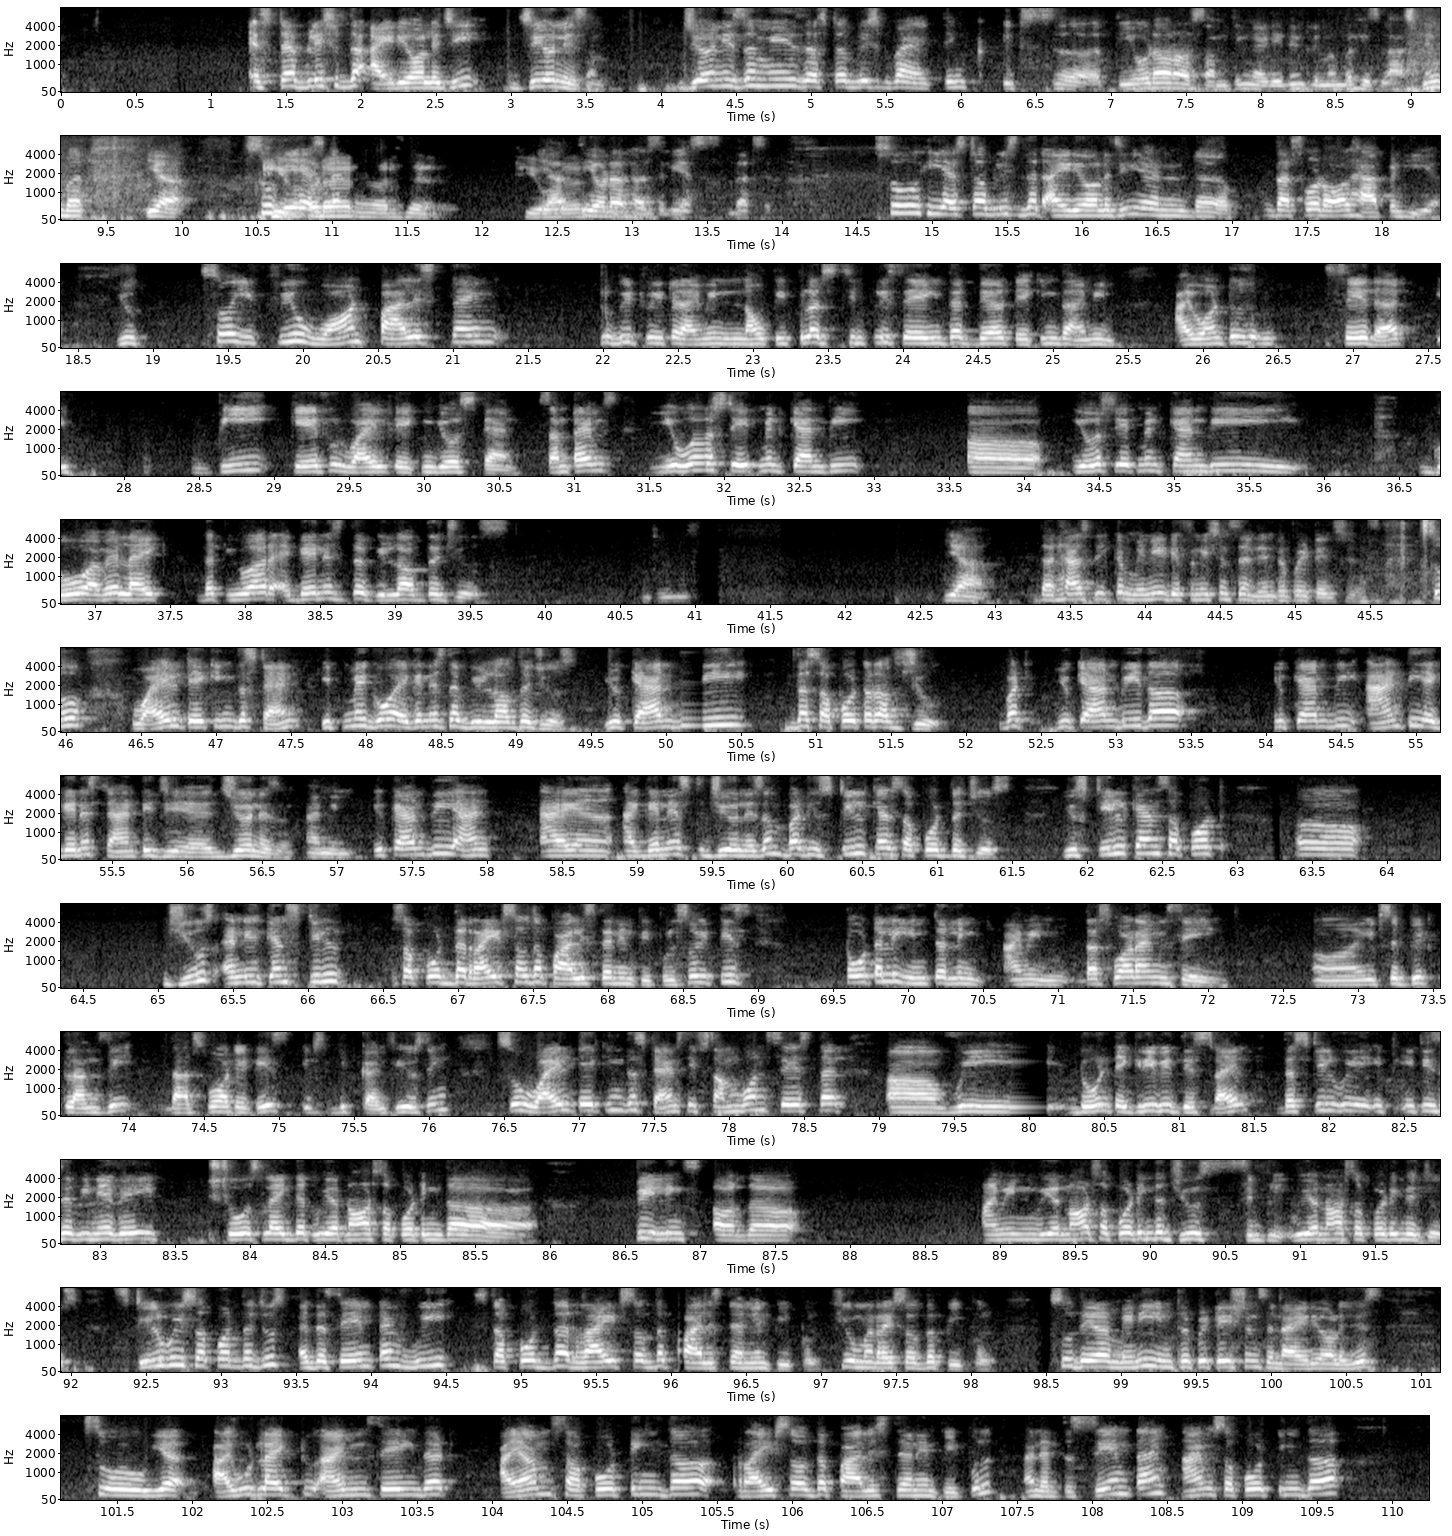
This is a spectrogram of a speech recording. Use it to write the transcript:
established the ideology Zionism. Zionism is established by I think it's uh, Theodore or something. I didn't remember his last name, but yeah. So he Theodore Herzl. yeah theodore herzl yes that's it so he established that ideology and uh, that's what all happened here you so if you want palestine to be treated i mean now people are simply saying that they are taking the i mean i want to say that if be careful while taking your stand. Sometimes your statement can be uh, your statement can be go away like that you are against the will of the jews. Yeah that has become many definitions and interpretations. So while taking the stand it may go against the will of the jews. You can be the supporter of jew but you can be the you can be anti against anti zionism i mean. You can be an, uh, against zionism but you still can support the jews. You still can support uh, jews and you can still support the rights of the palestinian people. So it is totally interlinked. I mean that's what i'm saying. Uh, it's a bit clumsy. That's what it is. It's a bit confusing. So while taking the stance if someone says that uh, we don't agree with israel the still we it, it is a in a way it shows like that we are not supporting the feelings or the I mean, we are not supporting the Jews simply. We are not supporting the Jews. Still, we support the Jews. At the same time, we support the rights of the Palestinian people, human rights of the people. So there are many interpretations and ideologies. So yeah, I would like to. I'm saying that I am supporting the rights of the Palestinian people, and at the same time, I'm supporting the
